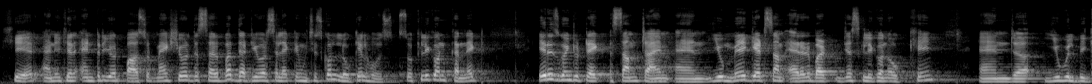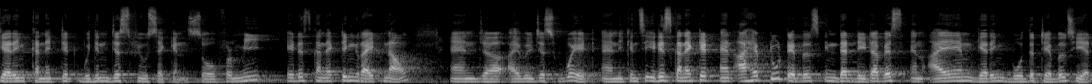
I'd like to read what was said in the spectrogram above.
here. And you can enter your password. Make sure the server that you are selecting which is called localhost. So click on connect. It is going to take some time and you may get some error but just click on ok and uh, you will be getting connected within just few seconds. So for me it is connecting right now and uh, I will just wait and you can see it is connected and I have two tables in that database and I am getting both the tables here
